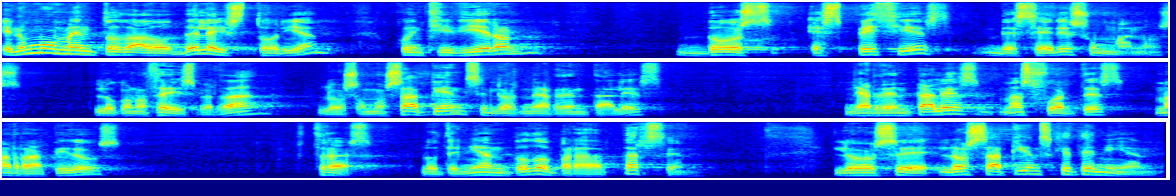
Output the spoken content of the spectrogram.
En un momento dado de la historia coincidieron dos especies de seres humanos. Lo conocéis, ¿verdad? Los Homo sapiens y los neandertales. Neandertales más fuertes, más rápidos. Ostras, lo tenían todo para adaptarse. Los, eh, los sapiens que tenían.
